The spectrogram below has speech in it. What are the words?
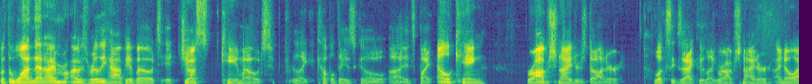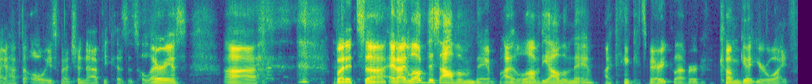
but the one that I'm I was really happy about, it just came out like a couple days ago. Uh, it's by Elle King, Rob Schneider's daughter. Looks exactly like Rob Schneider. I know I have to always mention that because it's hilarious. Uh, but it's uh, and I love this album name. I love the album name. I think it's very clever. Come get your wife.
